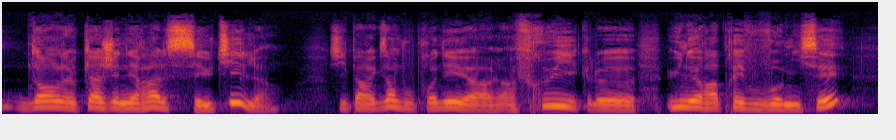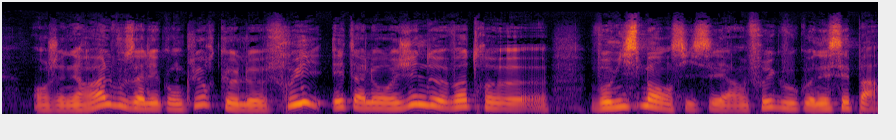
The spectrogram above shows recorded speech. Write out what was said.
dans le cas général, c'est utile. Si par exemple vous prenez un fruit que une heure après vous vomissez, en général, vous allez conclure que le fruit est à l'origine de votre euh, vomissement, si c'est un fruit que vous ne connaissez pas.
